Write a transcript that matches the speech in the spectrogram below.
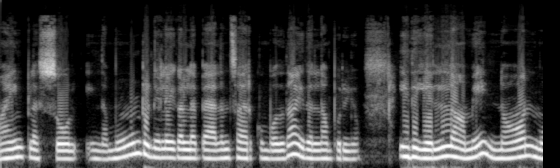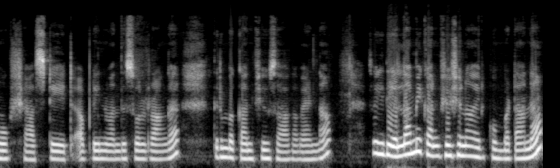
mind plus soul இந்த மூன்று நிலைகளில் பேலன்ஸாக இருக்கும்போது தான் இதெல்லாம் புரியும். இது எல்லாமே நான் மோக்ஷா ஸ்டேட் அப்படின்னு வந்து சொல்கிறாங்க திரும்ப கன்ஃபியூஸ் ஆக வேண்டாம். ஸோ இது எல்லாமே கன்ஃபியூஷனாக இருக்கும். பட் ஆனால்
